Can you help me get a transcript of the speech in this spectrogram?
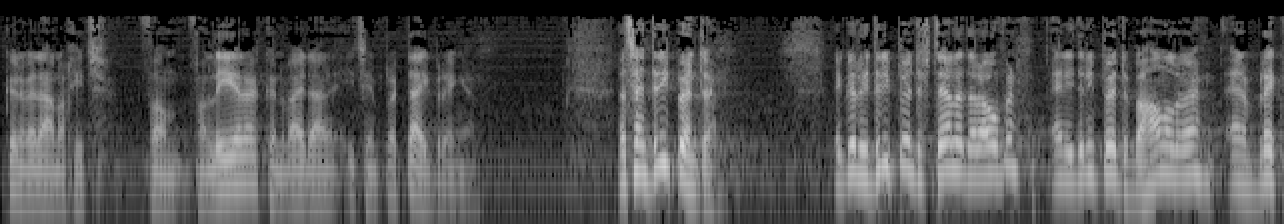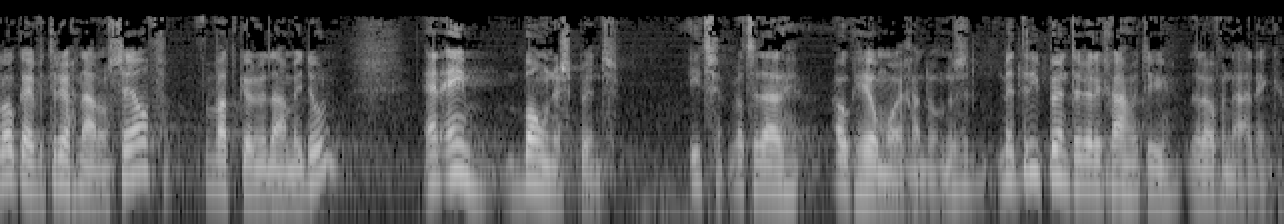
kunnen wij daar nog iets van, van leren, kunnen wij daar iets in praktijk brengen. Dat zijn drie punten. Ik wil u drie punten vertellen daarover. En die drie punten behandelen we. En dan blikken we ook even terug naar onszelf. Van wat kunnen we daarmee doen? En één bonuspunt. Iets wat ze daar ook heel mooi gaan doen. Dus met drie punten wil ik graag met u daarover nadenken.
